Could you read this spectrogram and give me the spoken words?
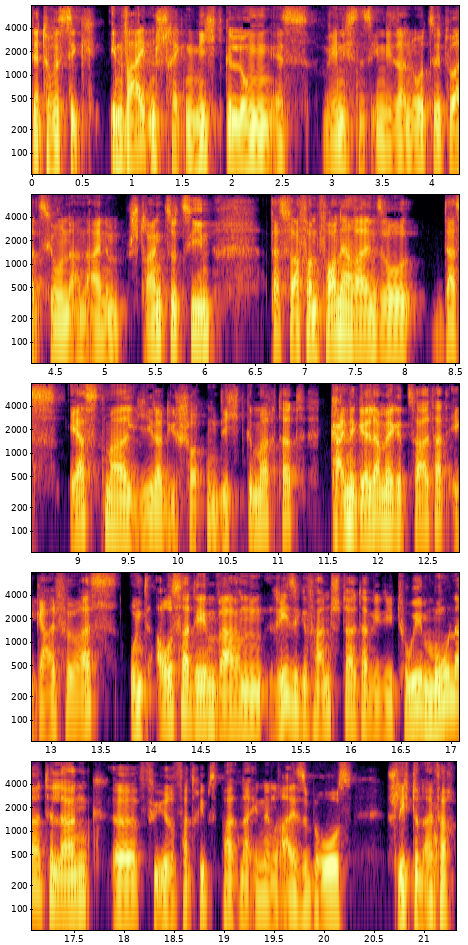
der Touristik in weiten Strecken nicht gelungen ist, wenigstens in dieser Notsituation an einem Strang zu ziehen. Das war von vornherein so, dass erstmal jeder die Schotten dicht gemacht hat, keine Gelder mehr gezahlt hat, egal für was. Und außerdem waren riesige Veranstalter wie die TUI monatelang äh, für ihre Vertriebspartner in den Reisebüros schlicht und einfach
